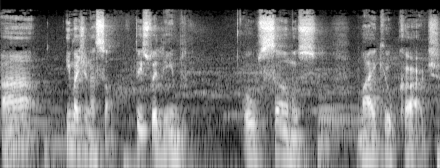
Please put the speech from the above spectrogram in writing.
à imaginação. O texto é lindo. Ouçamos Michael Card.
